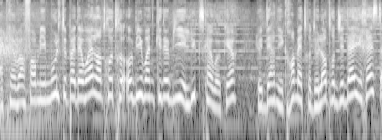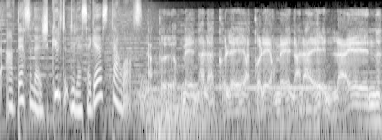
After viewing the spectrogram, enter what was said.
Après avoir formé moult Padawan, entre autres Obi-Wan Kenobi et Luke Skywalker, le dernier grand maître de l'ordre Jedi reste un personnage culte de la saga Star Wars. La peur mène à la colère, la colère mène à la haine, la haine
